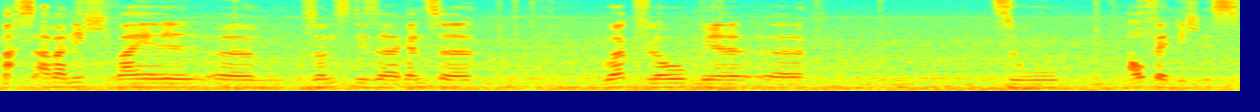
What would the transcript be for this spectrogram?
Mach's aber nicht, weil ähm, sonst dieser ganze Workflow mir äh, zu aufwendig ist.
